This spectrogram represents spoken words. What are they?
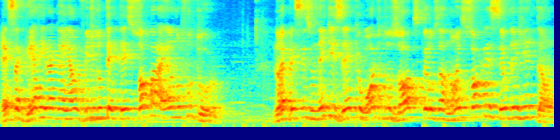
Essa guerra irá ganhar um vídeo do TT só para ela no futuro. Não é preciso nem dizer que o ódio dos orcs pelos anões só cresceu desde então.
